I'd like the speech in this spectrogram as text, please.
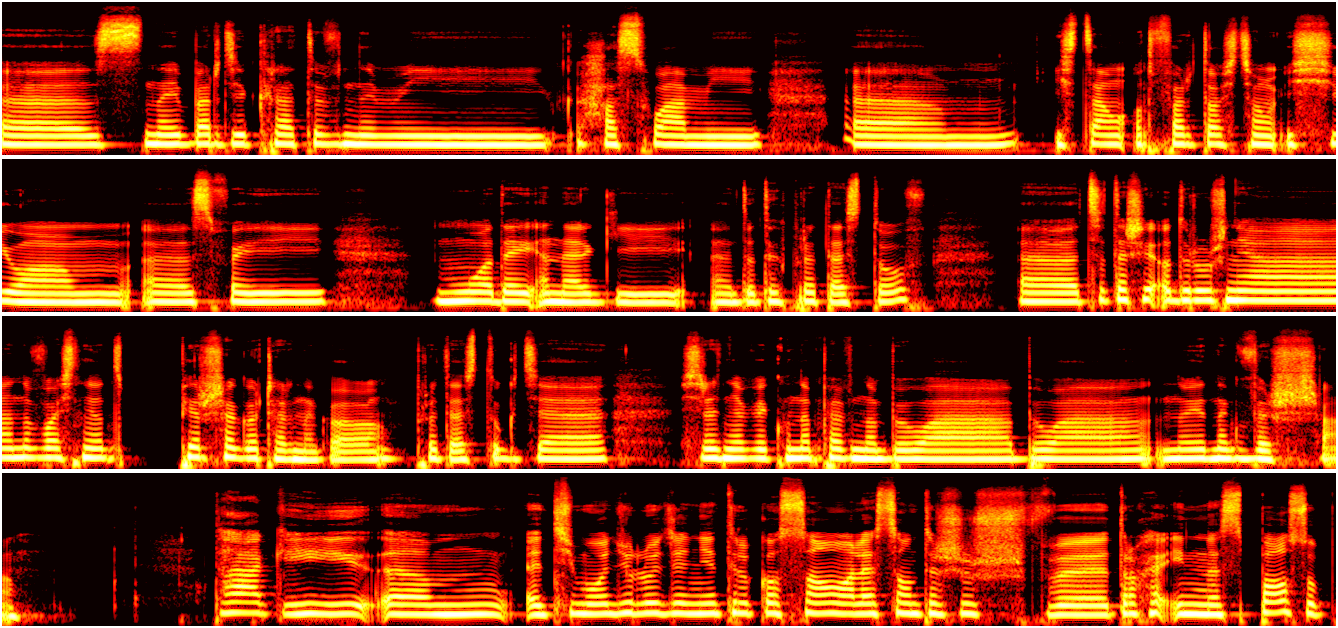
E, z najbardziej kreatywnymi hasłami i z całą otwartością i siłą e, swojej młodej energii e, do tych protestów, co też je odróżnia no właśnie od pierwszego czarnego protestu, gdzie średnia wieku na pewno była, była no jednak wyższa. Tak, i um, ci młodzi ludzie nie tylko są, ale są też już w trochę inny sposób,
